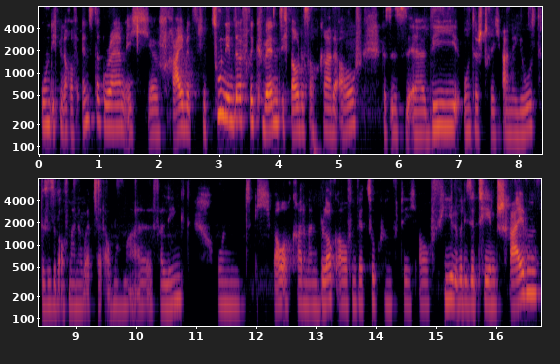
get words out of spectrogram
Und ich bin auch auf Instagram. Ich äh, schreibe jetzt mit zunehmender Frequenz. Ich baue das auch gerade auf. Das ist äh, die unterstrich Anne Joost. Das ist aber auf meiner Website auch nochmal verlinkt. Und ich baue auch gerade meinen Blog auf und werde zukünftig auch viel über diese Themen schreiben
